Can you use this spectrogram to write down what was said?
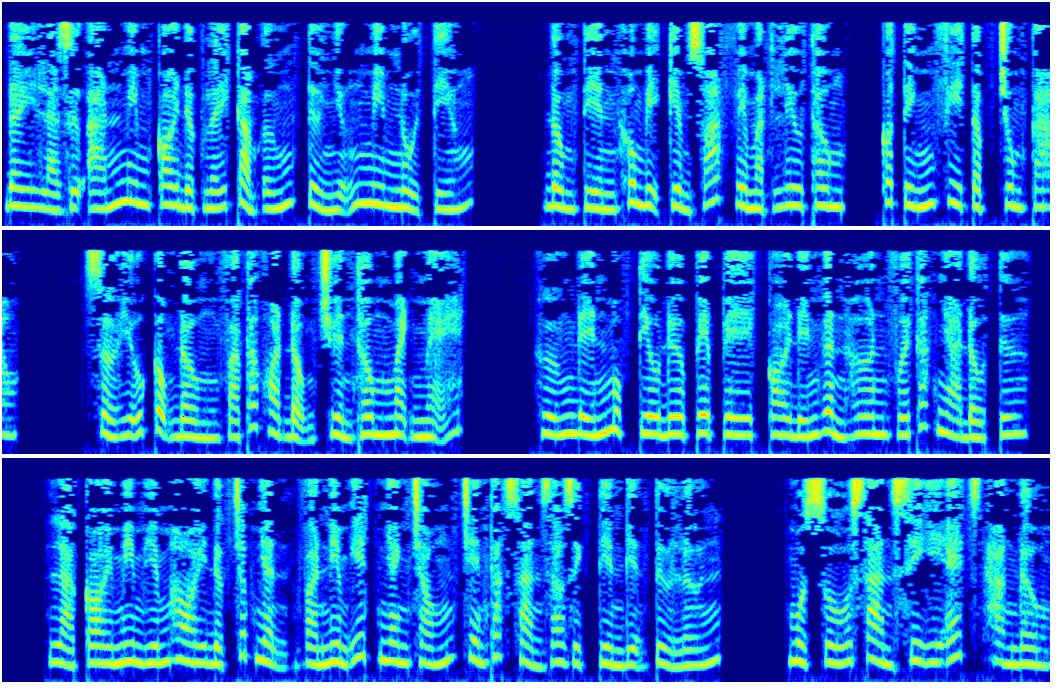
Đây là dự án meme coin được lấy cảm ứng từ những meme nổi tiếng. Đồng tiền không bị kiểm soát về mặt lưu thông, có tính phi tập trung cao sở hữu cộng đồng và các hoạt động truyền thông mạnh mẽ, hướng đến mục tiêu đưa PP coi đến gần hơn với các nhà đầu tư. Là coi mim hiếm hoi được chấp nhận và niêm yết nhanh chóng trên các sàn giao dịch tiền điện tử lớn. Một số sàn CES hàng đầu.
